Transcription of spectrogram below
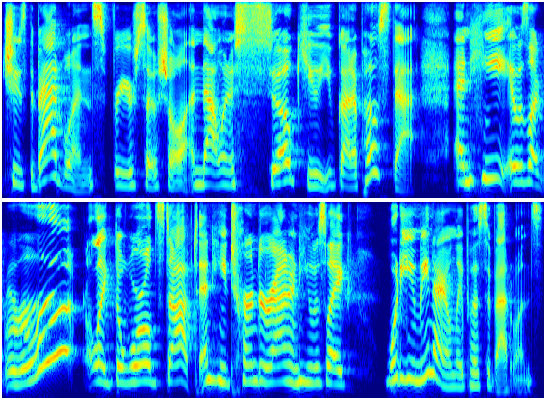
choose the bad ones for your social. And that one is so cute. You've got to post that. And he, it was like, like the world stopped and he turned around and he was like, What do you mean I only post the bad ones?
